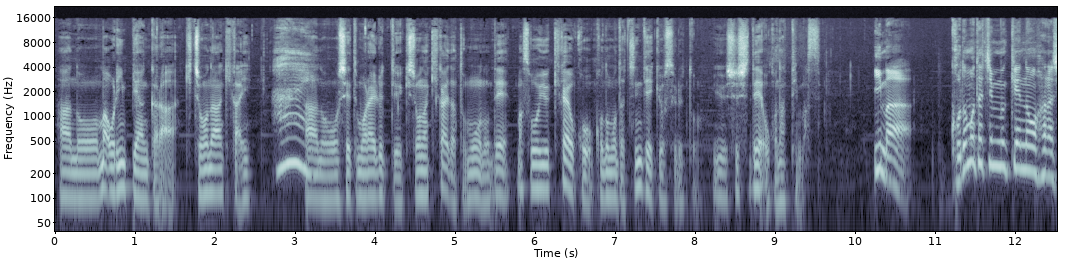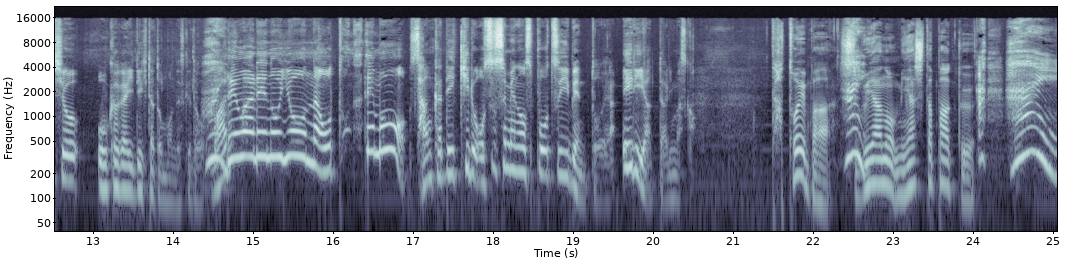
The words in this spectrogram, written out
あのまあオリンピアンから貴重な機会、はい、あの教えてもらえるっていう貴重な機会だと思うので、まあそういう機会をこう子どもたちに提供するという趣旨で行っています。今子どもたち向けのお話をお伺いできたと思うんですけど、はい、我々のような大人でも参加できるおすすめのスポーツイベントやエリアってありますか？例えば、渋谷の宮下パーク、はい、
